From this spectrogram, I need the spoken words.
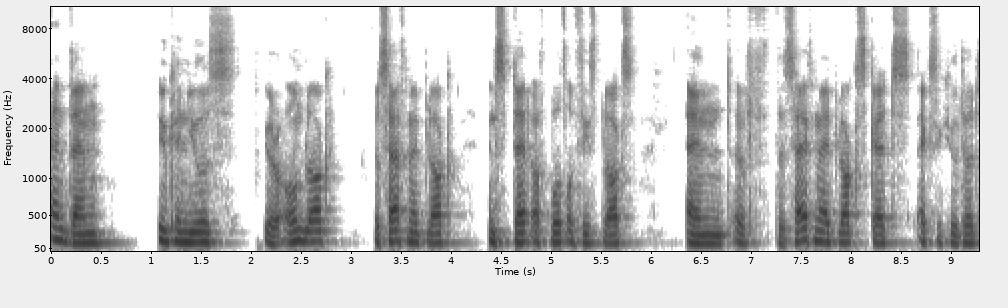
and then you can use your own block, the self-made block, instead of both of these blocks. And if the self-made blocks gets executed,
